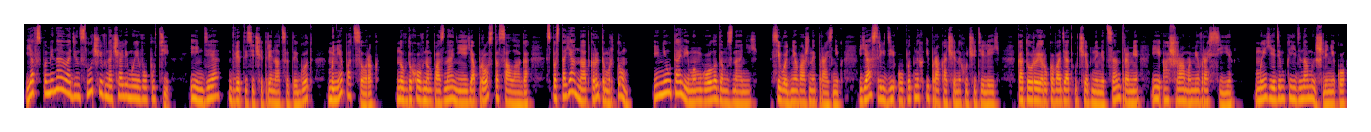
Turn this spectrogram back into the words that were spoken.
Я вспоминаю один случай в начале моего пути. Индия, 2013 год, мне под сорок но в духовном познании я просто салага, с постоянно открытым ртом и неутолимым голодом знаний. Сегодня важный праздник. Я среди опытных и прокачанных учителей, которые руководят учебными центрами и ашрамами в России. Мы едем к единомышленнику,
